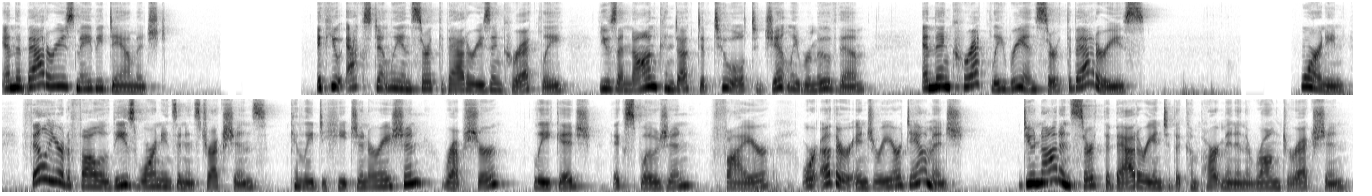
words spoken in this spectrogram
and the batteries may be damaged. If you accidentally insert the batteries incorrectly, use a non-conductive tool to gently remove them and then correctly reinsert the batteries. Warning, failure to follow these warnings and instructions can lead to heat generation, rupture, leakage, explosion, fire, or other injury or damage. Do not insert the battery into the compartment in the wrong direction.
